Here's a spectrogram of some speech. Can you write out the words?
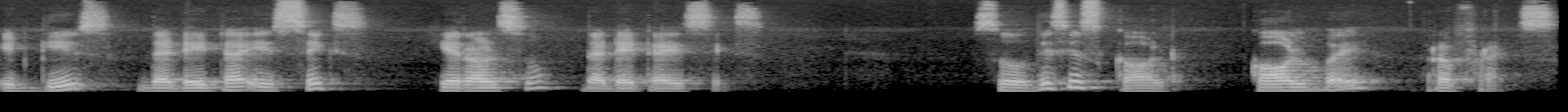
it gives the data is 6, here also the data is 6. So this is called call by reference.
